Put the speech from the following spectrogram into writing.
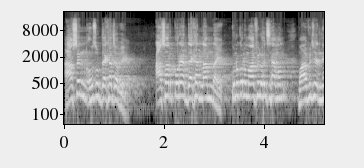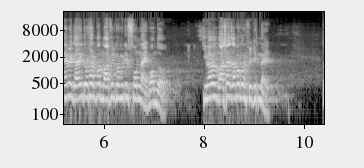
আসেন, হুজুর, দেখা যাবে। আসার পরে আর দেখার নাম নাই। কোনো কোনো মাহফিল হয়েছে এমন, মাহফিল নেমে গাড়িতে ওঠার পর মাহফিল কমিটির ফোন নাই, বন্ধ। কীভাবে বাসায় যাব কোনো ফিকির নাই। তো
